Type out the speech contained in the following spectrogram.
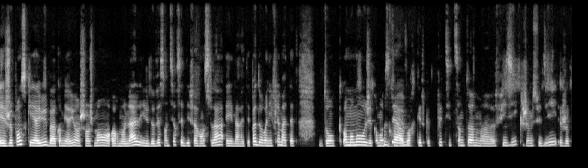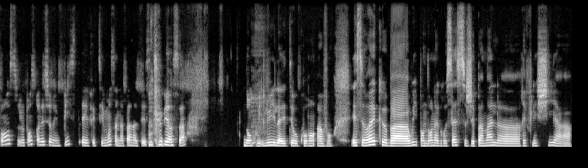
Et je pense qu'il y a eu, bah, comme il y a eu un changement hormonal, il devait sentir ces différences-là et il n'arrêtait pas de renifler ma tête. Donc, au moment où j'ai commencé à avoir quelques petits symptômes euh, physiques, je me suis dit, je pense, je pense qu'on est sur une piste. Et effectivement, ça n'a pas raté, c'était bien ça. Donc oui, lui, il a été au courant avant. Et c'est vrai que bah oui, pendant la grossesse, j'ai pas mal euh, réfléchi à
